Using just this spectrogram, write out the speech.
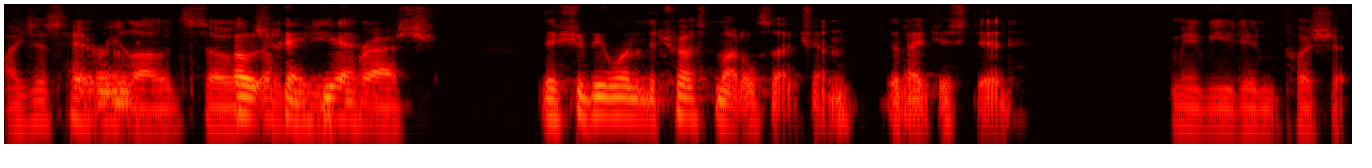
i just hit Uh, reload so oh, it should okay, be yeah. fresh There should be one in the trust model section that I just did. maybe you didn't push it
